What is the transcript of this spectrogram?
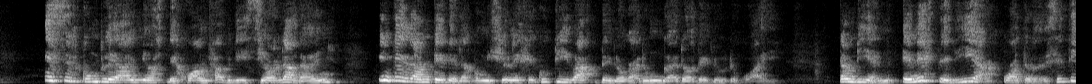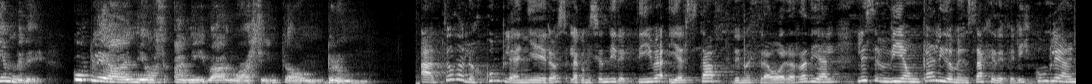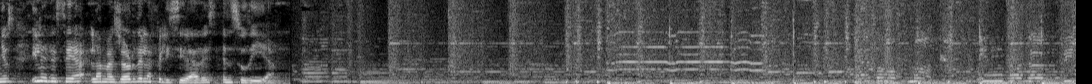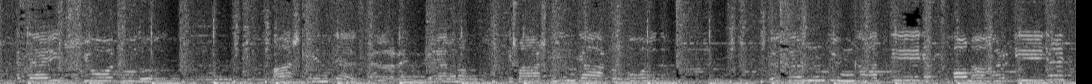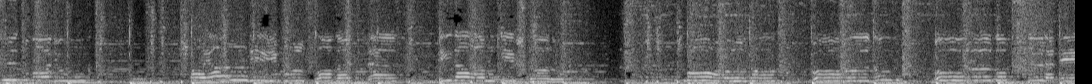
es el cumpleaños de Juan Fabricio Ladain, integrante de la Comisión Ejecutiva del Hogar Húngaro del Uruguay. También en este día, 4 de septiembre, cumpleaños Aníbal Washington Brum. A todos los cumpleañeros, la comisión directiva y el staff de nuestra hora radial les envía un cálido mensaje de feliz cumpleaños y les desea la mayor de las felicidades en su día. Másként kelt fel reggel a nap, és másként járt a hold. Köszöntünk hát téged, ha már így együtt vagyunk. S ajándékul fogadd el, vidám kis dalok. Boldog, boldog, boldog születésnapot,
